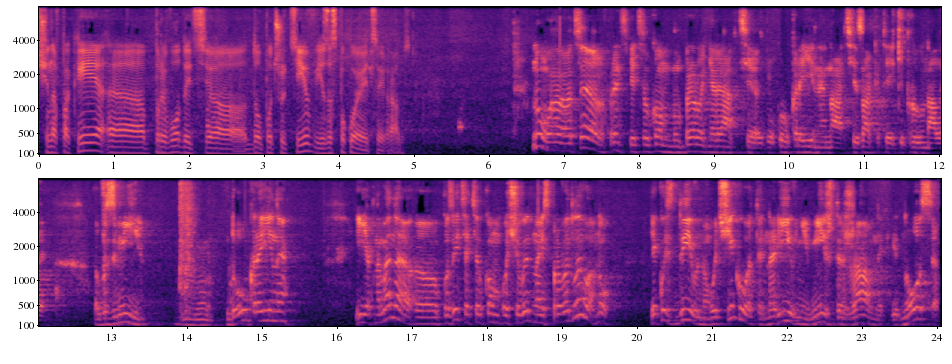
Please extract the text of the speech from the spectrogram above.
чи навпаки е, приводить е, до почуттів і заспокоює цей градус? Ну е, це в принципі цілком природня реакція з боку України на ці закиди, які пролунали в ЗМІ до України. І як на мене, е, позиція цілком очевидна і справедлива. Ну якось дивно очікувати на рівні міждержавних відносин,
